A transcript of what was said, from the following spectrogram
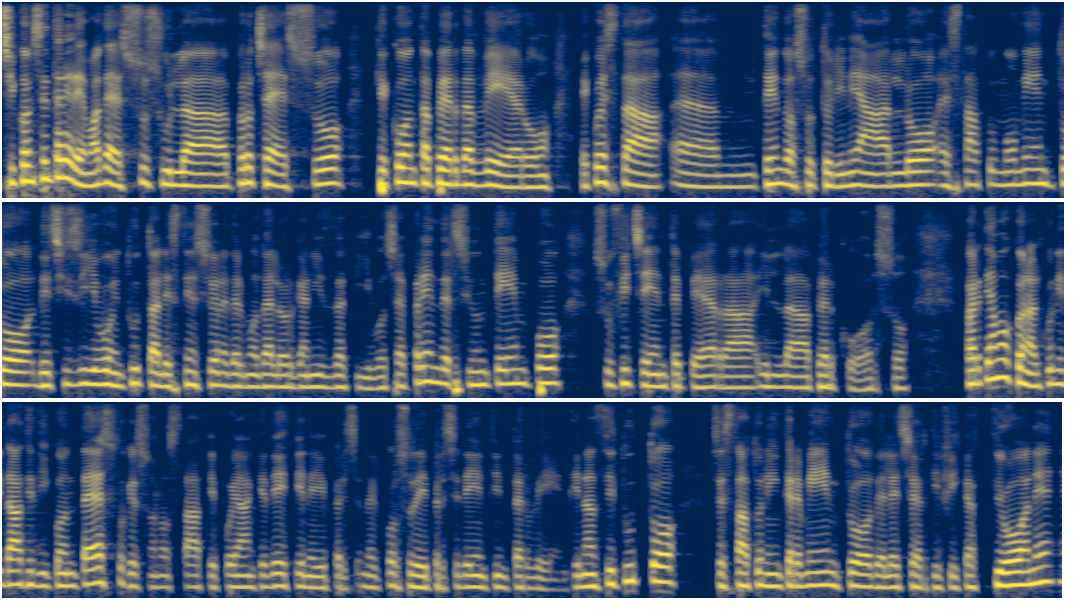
ci concentreremo adesso sul processo che conta per davvero e questa, ehm, tendo a sottolinearlo, è stato un momento decisivo in tutta l'estensione del modello organizzativo, cioè prendersi un tempo sufficiente per uh, il percorso. Partiamo con alcuni dati di contesto che sono stati poi anche detti nel corso dei precedenti interventi. Innanzitutto c'è stato un incremento delle certificazioni,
